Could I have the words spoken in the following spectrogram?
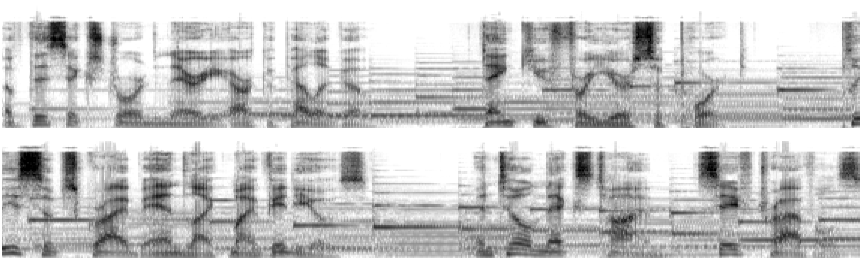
of this extraordinary archipelago. Thank you for your support. Please subscribe and like my videos. Until next time, safe travels.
